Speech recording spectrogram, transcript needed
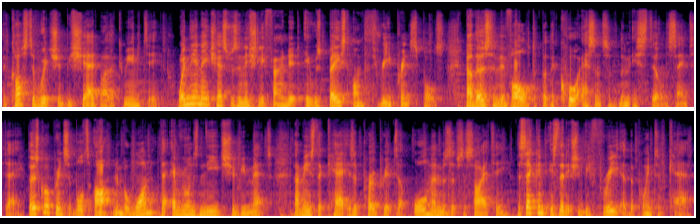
the cost of which should be shared by the community. When the NHS was initially founded, it was based on three principles. Now those have evolved, but the core essence of them is still the same today. Those core principles are number one, that everyone's needs should be met. That means that care is appropriate to all members of society. The second is that it should be free at the point of care.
